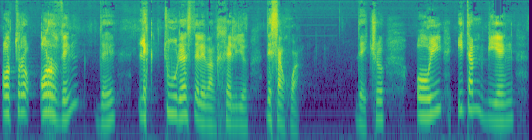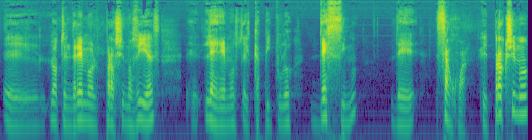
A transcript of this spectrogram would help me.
otro orden de lecturas del Evangelio de San Juan. De hecho, hoy y también eh, lo tendremos próximos días, eh, leeremos del capítulo décimo de San Juan. El próximo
